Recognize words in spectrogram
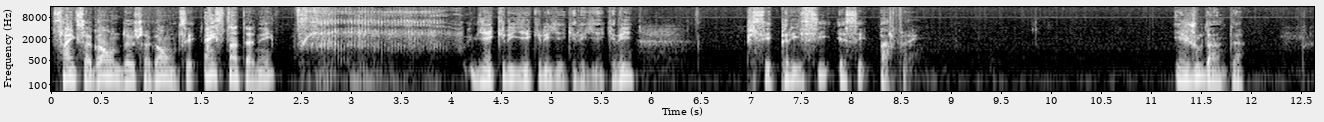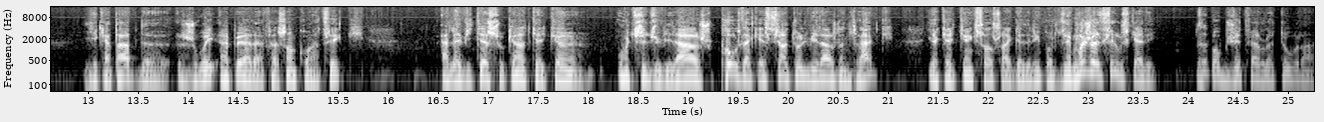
5 secondes, 2 secondes, c'est instantané. Il écrit, il écrit, il écrit, il écrit. Puis c'est précis et c'est parfait. Il joue dans le temps. Il est capable de jouer un peu à la façon quantique, à la vitesse où quand quelqu'un au-dessus du village pose la question à tout le village d'une traque, il y a quelqu'un qui sort sur la galerie pour dire Moi, je le sais où ce qu'elle est. Vous n'êtes pas obligé de faire le tour. En...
